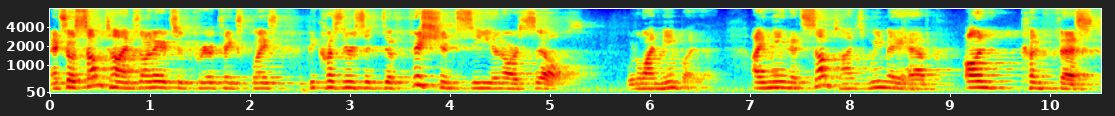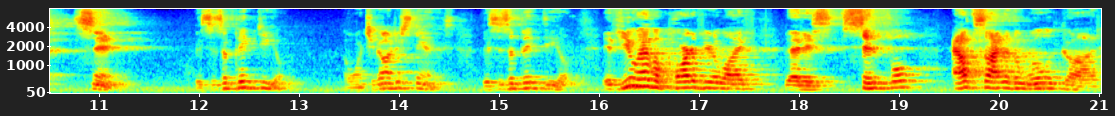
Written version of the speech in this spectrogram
And so sometimes unanswered prayer takes place because there's a deficiency in ourselves. What do I mean by that? I mean that sometimes we may have unconfessed sin. This is a big deal. I want you to understand this. This is a big deal. If you have a part of your life that is sinful, outside of the will of God,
